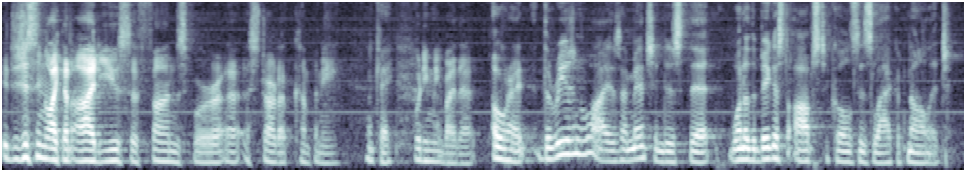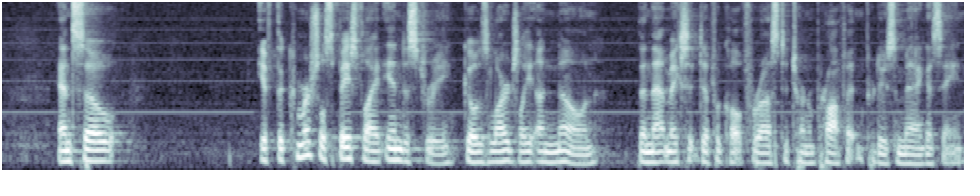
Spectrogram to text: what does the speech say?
It just seemed like an odd use of funds for a, a startup company. Okay. What do you mean by that? All right. The reason why, as I mentioned, is that one of the biggest obstacles is lack of knowledge. And so if the commercial spaceflight industry goes largely unknown, then that makes it difficult for us to turn a profit and produce a magazine.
